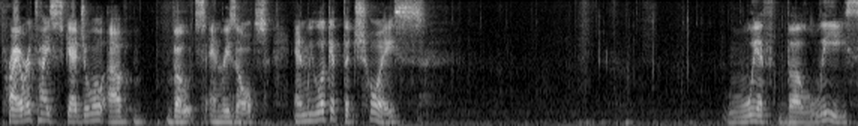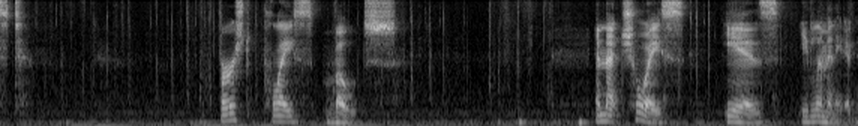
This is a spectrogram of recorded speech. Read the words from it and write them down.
prioritized schedule of votes and results, and we look at the choice with the least first place votes. And that choice is eliminated.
